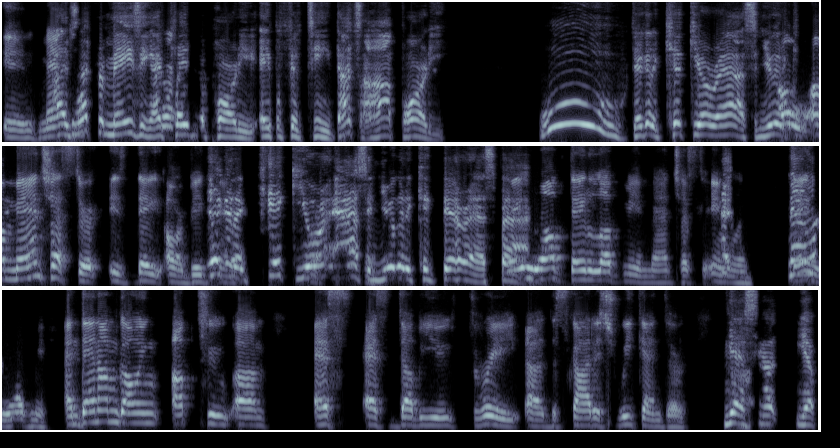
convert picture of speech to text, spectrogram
in I- Manchester. that's amazing. I played the party April 15th. That's a hot party. Woo! They're gonna kick your ass, and you're gonna Oh, uh, Manchester is they are big. they're fans. gonna kick your ass, and you're gonna kick their ass back. They love they love me in Manchester, England. Now, they love me. And then I'm going up to um SSW3, uh, the Scottish Weekender yes, uh, yep.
